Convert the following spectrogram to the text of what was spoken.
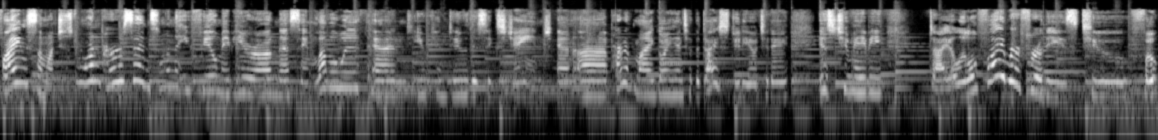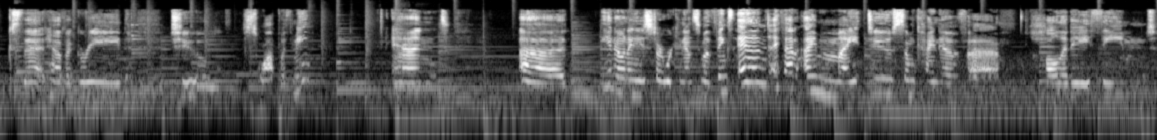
Find someone, just one person, someone that you feel maybe you're on the same level with, and you can do this exchange. And uh, part of my going into the dye studio today is to maybe dye a little fiber for these two folks that have agreed to swap with me. And, uh, you know, and I need to start working on some other things. And I thought I might do some kind of uh, holiday themed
